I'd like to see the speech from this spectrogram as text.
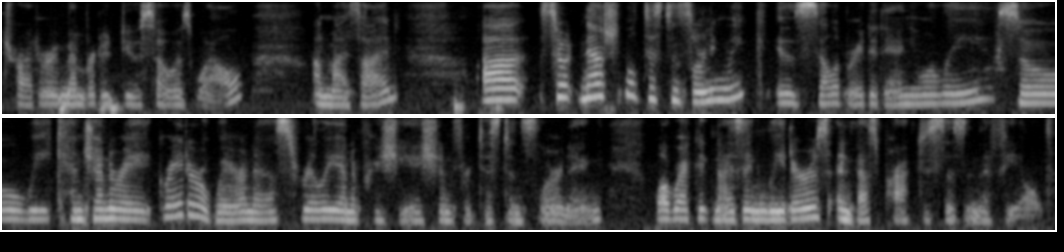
try to remember to do so as well on my side. Uh, so National Distance Learning Week is celebrated annually so we can generate greater awareness really and appreciation for distance learning while recognizing leaders and best practices in the field.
